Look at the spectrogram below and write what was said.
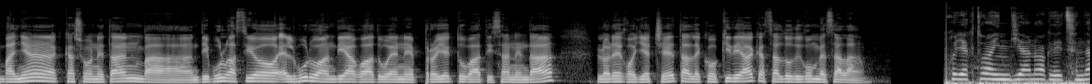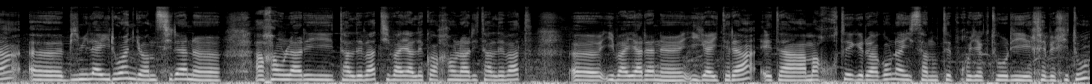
baina kasu honetan ba, divulgazio helburu handiagoa duen proiektu bat izanen da, lore goietxe taldeko kideak azaldu digun bezala proiektua indianoak deitzen da. Uh, 2002an joan ziren uh, ahaunlari talde bat, ibai aldeko ahaunlari talde bat, uh, ibaiaren uh, igaitera, eta amak urte geroago nahi izan dute proiektu hori egebehitu.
